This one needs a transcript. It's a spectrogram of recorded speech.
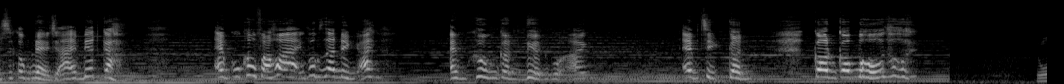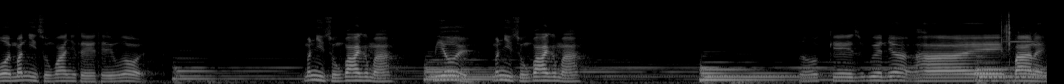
Em sẽ không để cho ai biết cả. Em cũng không phá hoại hạnh phúc gia đình anh. Em không cần tiền của anh. Em chỉ cần Con có bố thôi. Đúng rồi, mắt nhìn xuống vai như thế, thế đúng rồi. Mắt nhìn xuống vai cơ mà. Mi ơi, mắt nhìn xuống vai cơ mà. Rồi ok, giữ nguyên nhá. Hai ba này.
